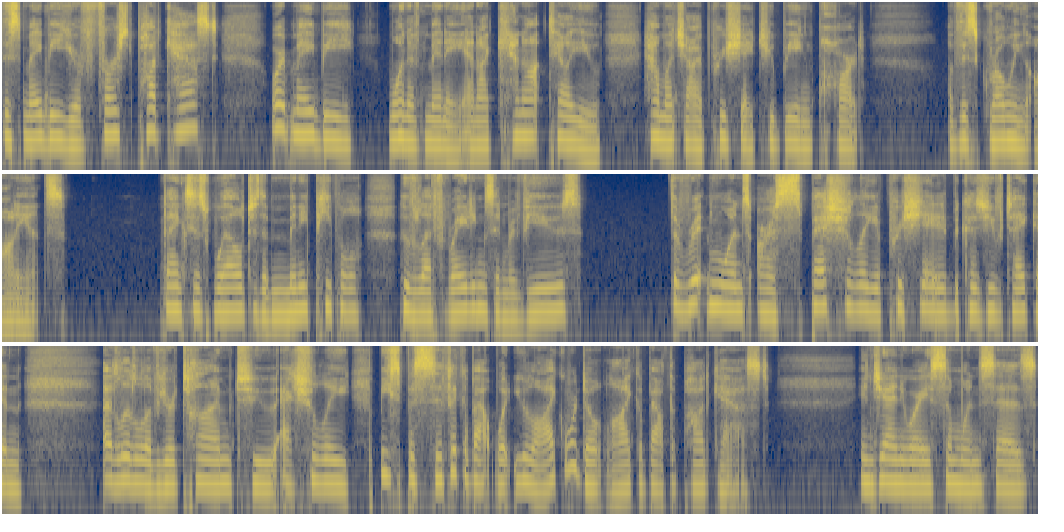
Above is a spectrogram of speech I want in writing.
This may be your first podcast, or it may be one of many, and I cannot tell you how much I appreciate you being part of this growing audience. Thanks as well to the many people who've left ratings and reviews. The written ones are especially appreciated because you've taken a little of your time to actually be specific about what you like or don't like about the podcast. In January, someone says,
